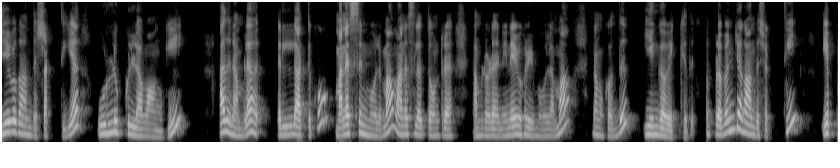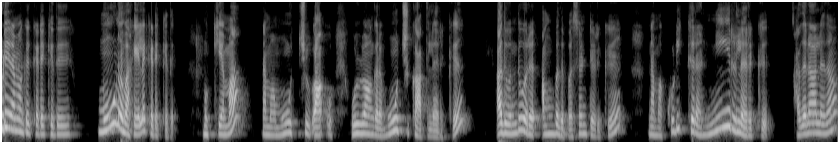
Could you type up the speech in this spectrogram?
ஜீவகாந்த சக்தியை உள்ளுக்குள்ள வாங்கி அது நம்மளை எல்லாத்துக்கும் மனசின் மூலமா மனசுல தோன்ற நம்மளோட நினைவுகள் மூலமா நமக்கு வந்து இயங்க வைக்குது. பிரபஞ்சகாந்த சக்தி எப்படி நமக்கு கிடைக்குது? மூணு வகையில கிடைக்குது. முக்கியமா நம்ம மூச்சு வா உள்வாங்குற மூச்சு காத்துல இருக்கு. அது வந்து ஒரு ஐம்பது பர்சன்ட் இருக்கு. நம்ம குடிக்கிற நீர்ல இருக்கு. அதனால தான்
